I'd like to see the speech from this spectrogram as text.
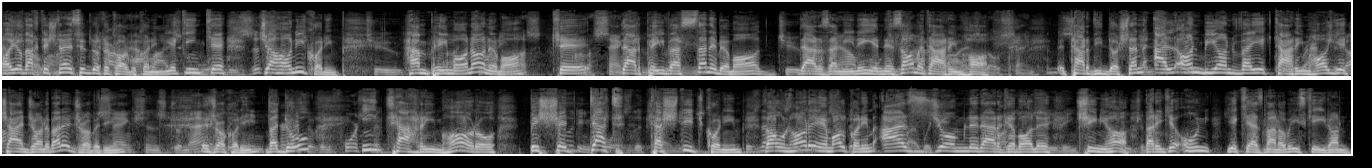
آیا وقتش نرسید دو تا کار بکنیم؟ یکی اینکه جهانی کنیم. هم پیمانان ما که در پیوستن به ما در زمینه نظام تحریم ها تردید داشتن الان بیان و یک تحریم های چند جانبه اجرا بدیم. اجرا کنیم و دو این تحریم ها رو به شدت تشدید کنیم و اونها رو اعمال کنیم از جمله در قبال چینی ها برای اینکه اون یکی از منابعی است که ایران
